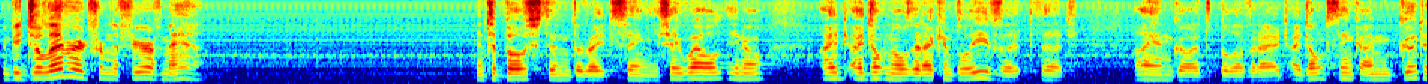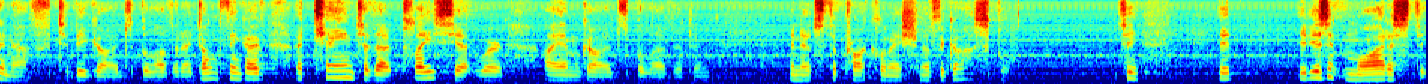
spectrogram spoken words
And be delivered from the fear of man. And to boast in the right thing. You say, well, you know, I, I don't know that I can believe that, that I am God's beloved. I, I don't think I'm good enough to be God's beloved. I don't think I've attained to that place yet where I am God's beloved. And and it's the proclamation of the gospel. See, it, it isn't modesty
